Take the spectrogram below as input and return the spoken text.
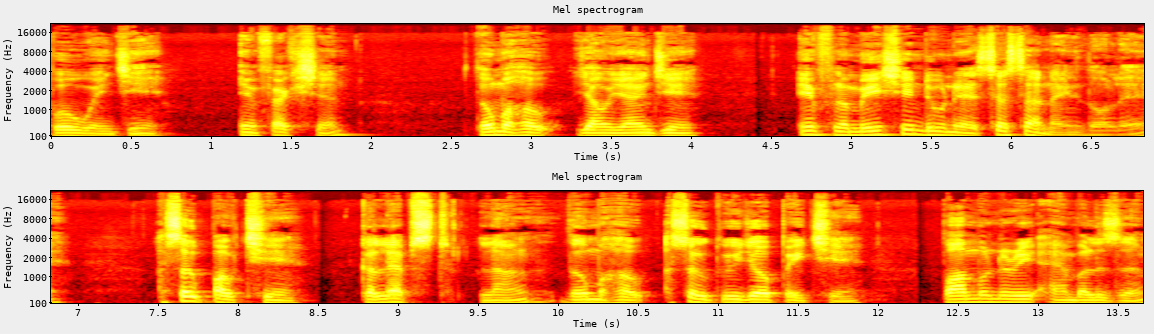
ပိုးဝင်ခြင်း infection သို့မဟုတ်ရောင်ရမ်းခြင်း inflammation တို့နဲ့ဆက်ဆက်နိုင်တော့လေအဆုတ်ပေါက်ခြင်း collapsed lung သို့မဟုတ်အဆုတ်သွေးကြောပိတ်ခြင်း pulmonary embolism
